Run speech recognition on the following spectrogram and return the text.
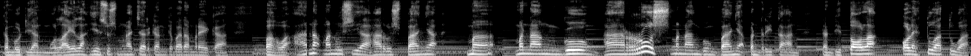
Kemudian mulailah Yesus mengajarkan kepada mereka bahwa anak manusia harus banyak menanggung, harus menanggung banyak penderitaan dan ditolak oleh tua-tua,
